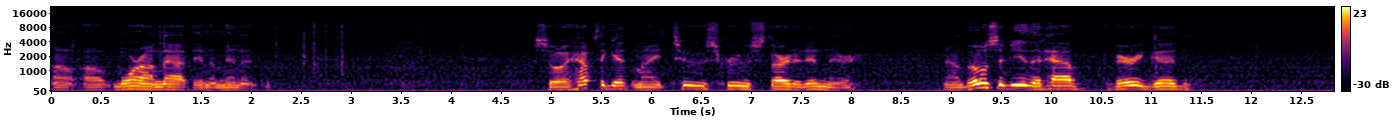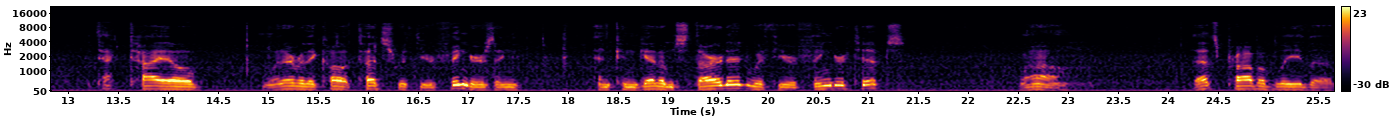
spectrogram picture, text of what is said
I'll, I'll, more on that in a minute. So I have to get my two screws started in there. Now those of you that have very good tactile, whatever they call it, touch with your fingers and and can get them started with your fingertips, wow, that's probably the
